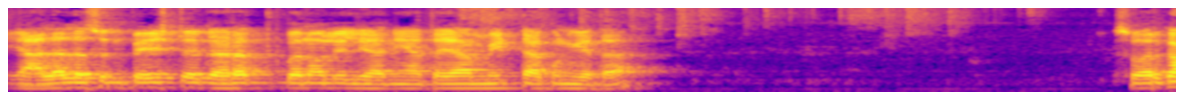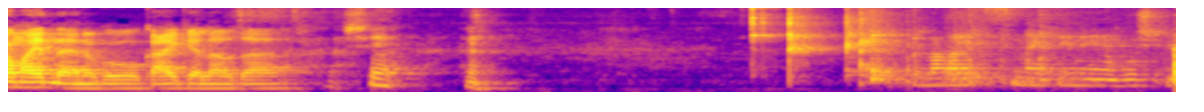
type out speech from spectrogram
ही आला लसूण पेस्ट घरात बनवलेली आणि आता या मीठ टाकून घेता. स्वर का माहीत नाही नको काय केला होता? काहीच माहिती नाही या गोष्टी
